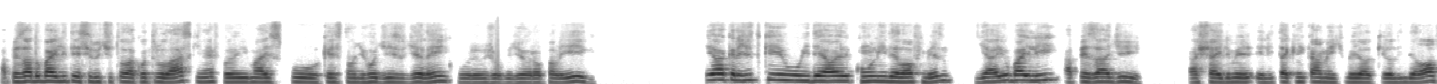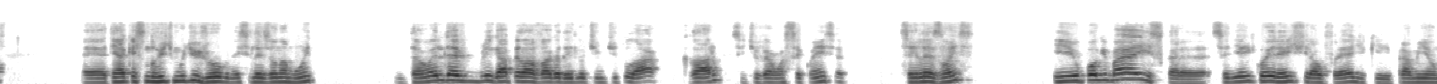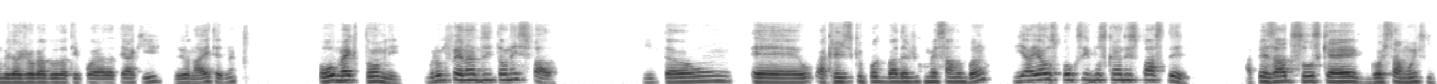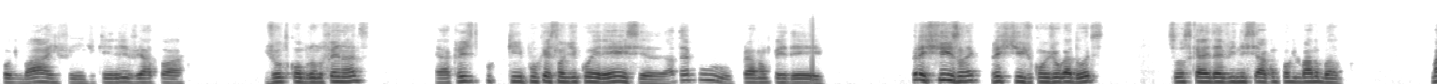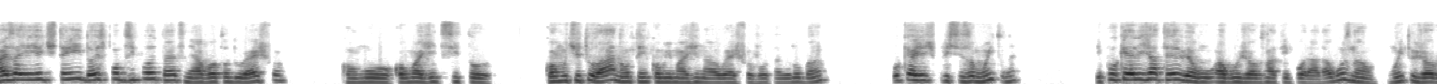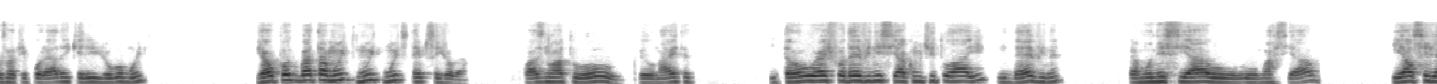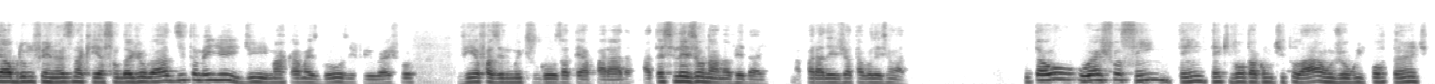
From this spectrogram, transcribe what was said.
apesar do Bailey ter sido titular contra o Lask, né, foi mais por questão de rodízio de elenco, por um jogo de Europa League. Eu acredito que o ideal é com o Lindelof mesmo. E aí o Bailey, apesar de achar ele, ele tecnicamente melhor que o Lindelof, é, tem a questão do ritmo de jogo, né? Se lesiona muito. Então ele deve brigar pela vaga dele no time titular, claro, se tiver uma sequência sem lesões. E o Pogba é isso, cara. Seria incoerente tirar o Fred, que para mim é o melhor jogador da temporada até aqui, do United, né? ou McTominay. Bruno Fernandes, então, nem se fala. Então, é, acredito que o Pogba deve começar no banco e aí aos poucos ir buscando o espaço dele. Apesar do Souza quer gostar muito do Pogba, enfim, de querer ver atuar junto com o Bruno Fernandes, é, acredito que por questão de coerência, até para não perder prestígio, né? Prestígio com os jogadores, Solskjaer deve iniciar com o Pogba no banco. Mas aí a gente tem dois pontos importantes, né? A volta do Rashford, como, como a gente citou, como titular, não tem como imaginar o Rashford voltando no banco, o que a gente precisa muito, né? E porque ele já teve um, alguns jogos na temporada, alguns não, muitos jogos na temporada em que ele jogou muito. Já o Pogba tá muito, muito, muito tempo sem jogar. Quase não atuou pelo United. Então o Rashford deve iniciar como titular aí, e deve, né? Para municiar o, o Marcial e auxiliar o Bruno Fernandes na criação das jogadas e também de, de marcar mais gols. Enfim, o Rashford vinha fazendo muitos gols até a parada, até se lesionar, na verdade. Na parada ele já estava lesionado. Então, o Rashford, sim, tem, tem que voltar como titular, um jogo importante,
